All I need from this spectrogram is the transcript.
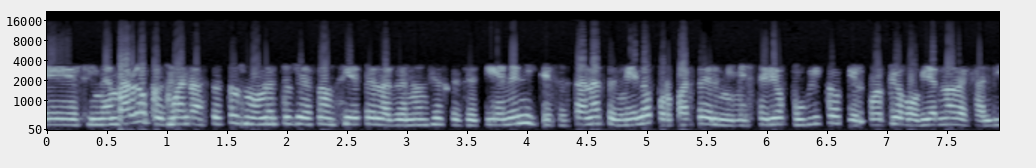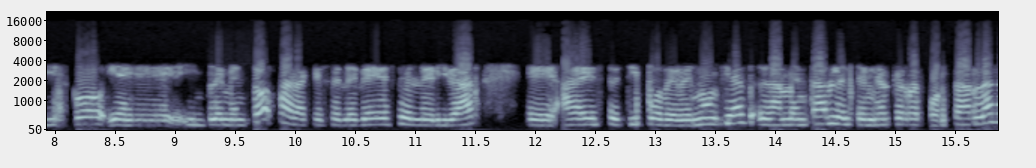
Eh, sin embargo, pues bueno, hasta estos momentos ya son siete las denuncias que se tienen y que se están atendiendo por parte del Ministerio Público que el propio gobierno de Jalisco eh, implementó para que se le dé celeridad eh, a este tipo de denuncias. Lamentable el tener que reportarlas,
